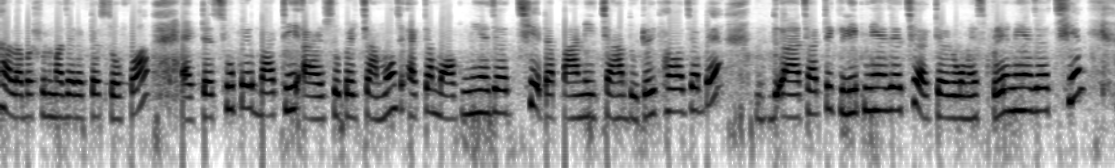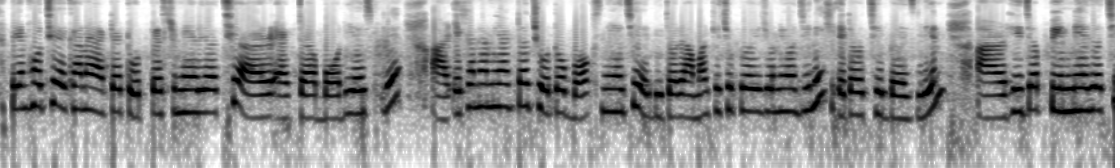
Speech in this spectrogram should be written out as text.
থালা বাসন মাজার একটা সোফা, একটা সুপের বাটি আর সুপের চামচ, একটা মগ নিয়ে যাচ্ছি, এটা পানি, চা দুটোই খাওয়া যাবে। চারটে ক্লিপ নিয়ে যাচ্ছি, একটা রুম স্প্রে নিয়ে যাচ্ছি। দেন হচ্ছে এখানে একটা টুথপেস্ট নিয়ে যাচ্ছি, আর একটা বডি স্প্রে। আর এখানে আমি একটা ছোট বক্স নিয়েছি, এর ভিতরে আমার কিছু প্রয়োজনীয় জিনিস, এটা হচ্ছে বেজলিন আর হিজাব পিন নিয়ে যাচ্ছি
